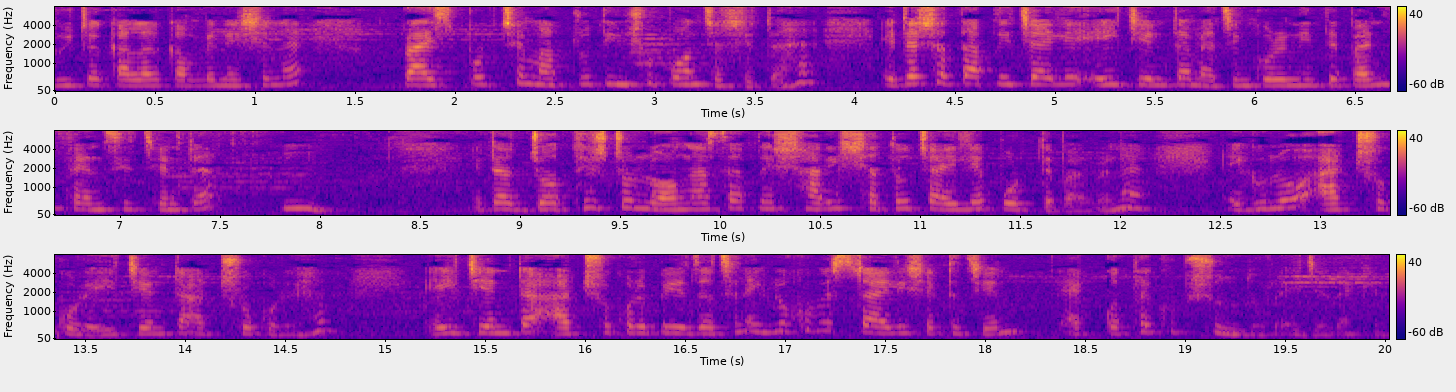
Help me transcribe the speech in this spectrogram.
দুইটা কালার কম্বিনেশনে প্রাইস পড়ছে মাত্র তিনশো পঞ্চাশ এটা হ্যাঁ? এটার সাথে আপনি চাইলে এই চেনটা ম্যাচিং করে নিতে পারেন ফ্যান্সি চেনটা হুম? এটা যথেষ্ট লং আছে, আপনি শাড়ির সাথেও চাইলে পরতে পারবেন হ্যাঁ? এগুলো আটশো করে, এই চেনটা আটশো করে হ্যাঁ? এই চেনটা আটশো করে পেয়ে যাচ্ছেন। এগুলো খুব স্টাইলিশ একটা চেন এক কথায় খুব সুন্দর, এই যে দেখেন।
